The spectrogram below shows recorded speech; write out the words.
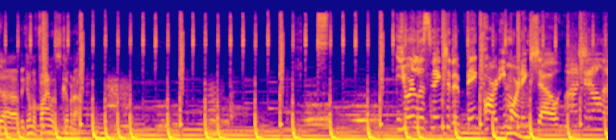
uh, become a finalist is coming up. You're listening to the Big Party Morning Show on Channel 941.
